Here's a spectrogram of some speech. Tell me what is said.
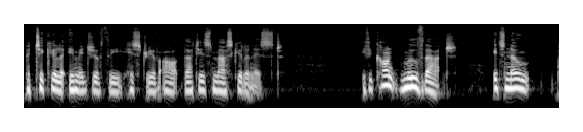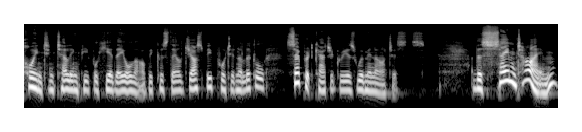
particular image of the history of art that is masculinist. If you can't move that, it's no point in telling people here they all are because they'll just be put in a little separate category as women artists. At the same time,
